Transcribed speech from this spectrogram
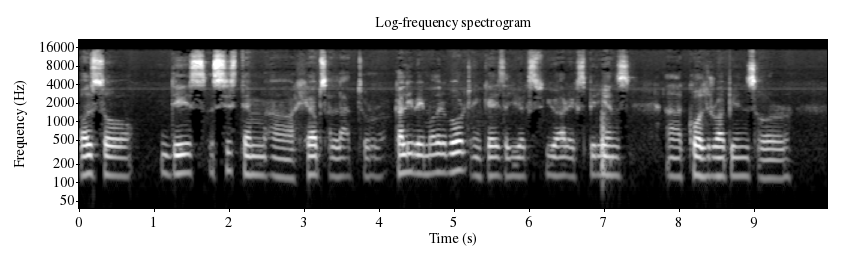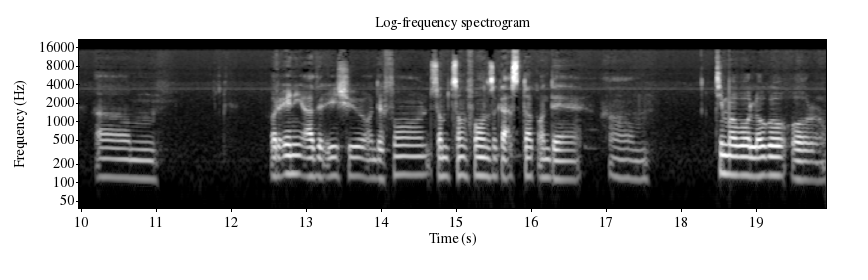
also this system uh, helps a lot to calibrate motherboard in case that you you are experience uh, cold droppings or um, or any other issue on the phone. Some some phones got stuck on the um, T-Mobile logo or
